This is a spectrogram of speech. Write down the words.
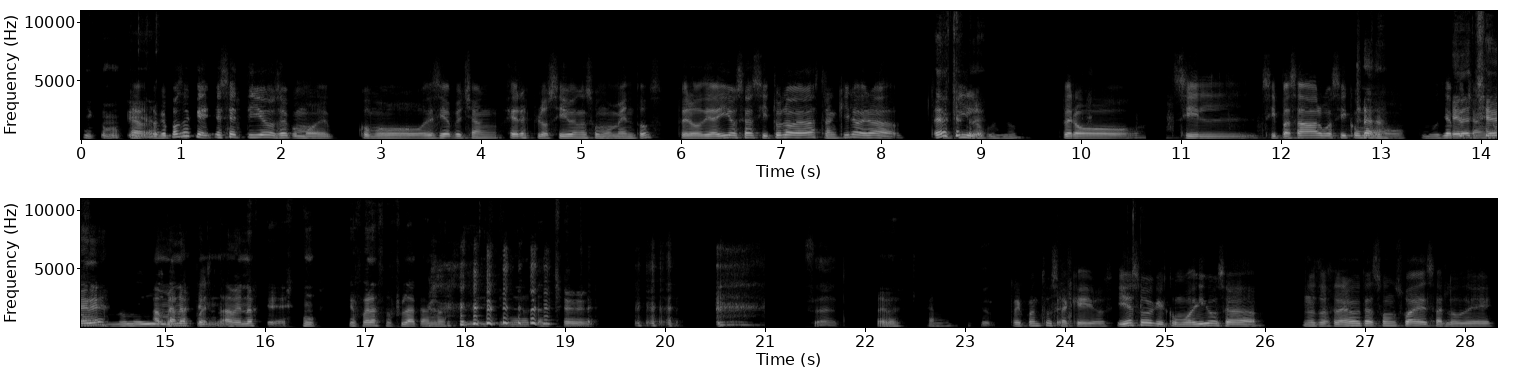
y como que Claro, ya, lo que pasa es que ese tío, o sea, como, como decía Pechan, era explosivo en esos momentos, pero de ahí, o sea, si tú lo veas tranquilo, era Era tranquilo, chévere. pues, ¿no? Pero si, el- si pasaba algo así como, Claro. como decía Era Pechan, chévere, no, no medía a menos que, a menos que, que fuera su flaca, ¿no? No era tan chévere. Sad. Pero. Recuentos aquellos. Y eso que como digo, o sea, nuestras anécdotas son suaves a lo de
